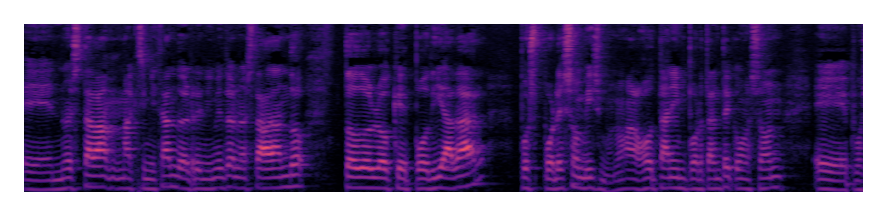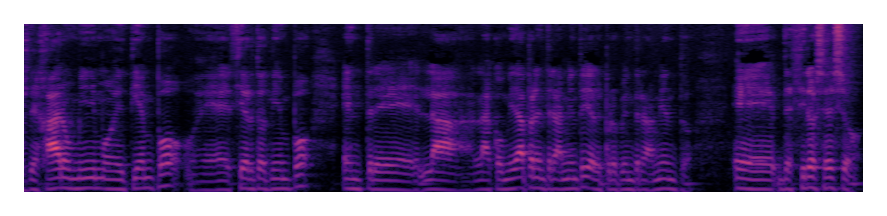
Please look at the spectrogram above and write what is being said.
eh, no estaba maximizando el rendimiento, no estaba dando todo lo que podía dar, pues por eso mismo, ¿no? Algo tan importante como son, eh, pues dejar un mínimo de tiempo, eh, cierto tiempo, entre la, la comida para entrenamiento y el propio entrenamiento. Eh, deciros eso.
